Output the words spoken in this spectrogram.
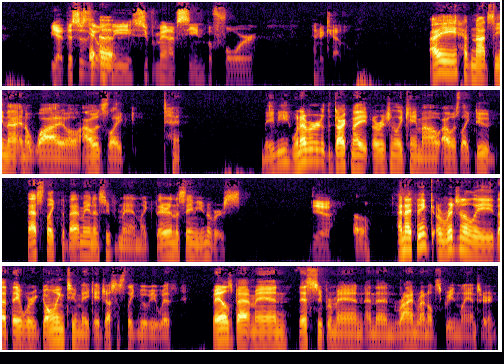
yeah, this is the uh, only Superman I've seen before Henry Cavill. I have not seen that in a while. I was like ten, maybe. Whenever the Dark Knight originally came out, I was like, dude, that's like the Batman and Superman. Like they're in the same universe. Yeah, So, and I think originally that they were going to make a Justice League movie with Bale's Batman, this Superman, and then Ryan Reynolds Green Lantern.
